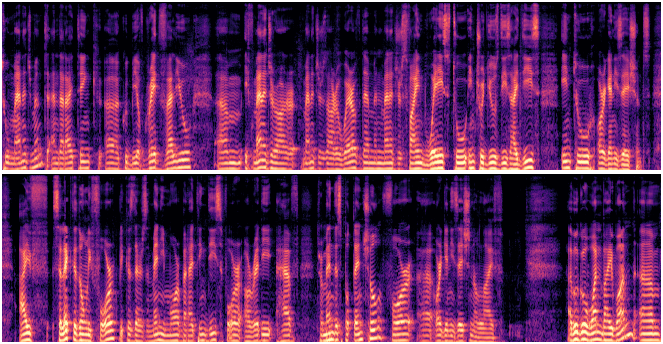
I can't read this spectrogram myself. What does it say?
to management and that I think uh, could be of great value um, if manager are, managers are aware of them and managers find ways to introduce these ideas into organizations. I've selected only four because there's many more, but I think these four already have tremendous potential for uh, organizational life. I will go one by one. Um,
